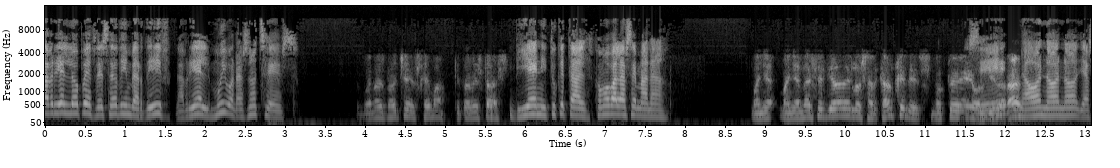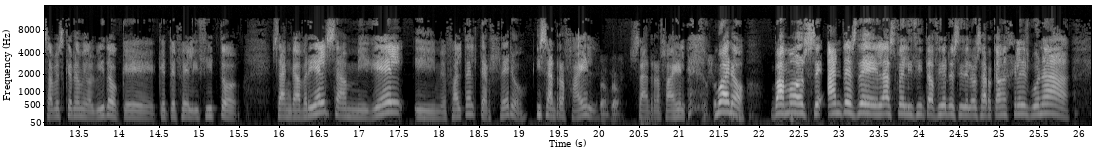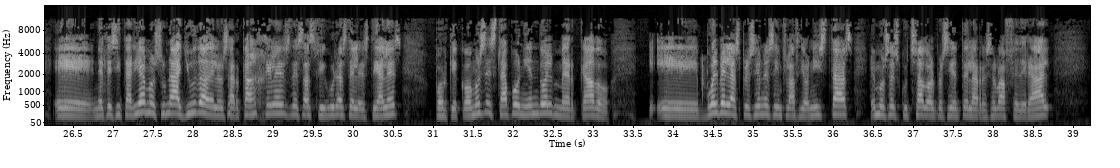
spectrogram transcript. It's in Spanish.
Gabriel López, deseo de Inverdif. Gabriel, muy buenas noches. Buenas noches, Gema. ¿Qué tal estás? Bien, ¿y tú qué tal? ¿Cómo va la semana? mañana es el día de los arcángeles, no te sí, olvidarás. No, no, no, ya sabes que no me olvido, que, que, te felicito. San Gabriel, San Miguel y me falta el tercero. Y San Rafael. San, Rafael. San Rafael. Bueno, vamos, eh, antes de las felicitaciones y de los arcángeles, buena, eh, necesitaríamos una ayuda de los arcángeles, de esas figuras celestiales, porque cómo se está poniendo el mercado. Eh, vuelven las presiones inflacionistas, hemos escuchado al presidente de la Reserva Federal,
